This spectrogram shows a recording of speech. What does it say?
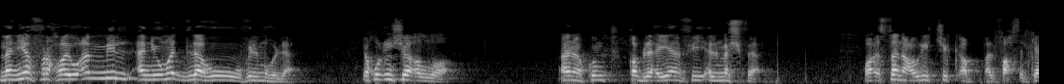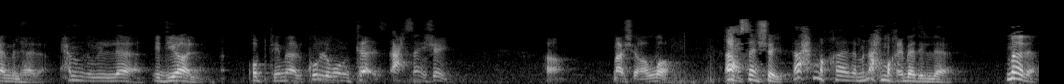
من يفرح ويؤمل أن يمد له في المهلة. يقول إن شاء الله أنا كنت قبل أيام في المشفى. واصطنعوا لي check up الفحص الكامل هذا. الحمد لله ideal optimal كله ممتاز أحسن شيء. آه. ما شاء الله. أحسن شيء. أحمق هذا من أحمق عباد الله. ماذا؟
